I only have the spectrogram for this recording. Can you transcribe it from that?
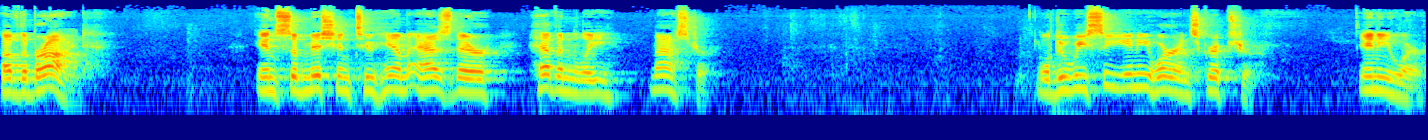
of the bride, in submission to him as their heavenly master. Well, do we see anywhere in Scripture, anywhere,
